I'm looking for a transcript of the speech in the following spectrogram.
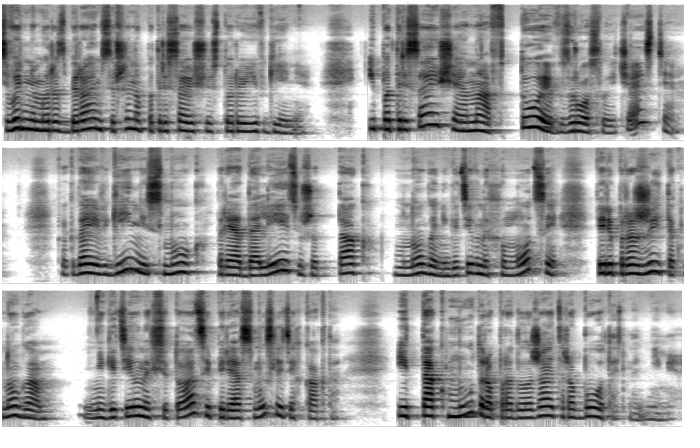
Сегодня мы разбираем совершенно потрясающую историю Евгения. И потрясающая она в той взрослой части, когда Евгений смог преодолеть уже так много негативных эмоций, перепрожить так много негативных ситуаций, переосмыслить их как-то и так мудро продолжать работать над ними.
